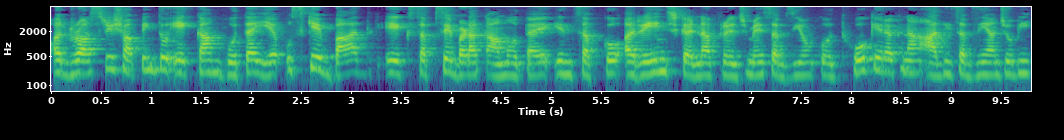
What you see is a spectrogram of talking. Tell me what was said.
और ग्रॉसरी शॉपिंग तो एक काम होता ही है, उसके बाद एक सबसे बड़ा काम होता है, इन सबको अरेंज करना फ्रिज में सब्जियों को धो के रखना, आधी सब्ज़ियाँ जो भी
